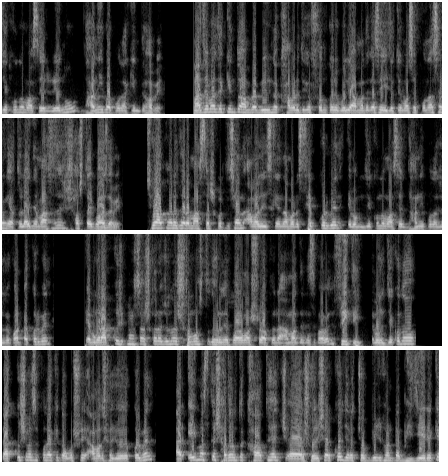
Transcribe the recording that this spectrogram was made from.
যে কোনো মাছের রেনু ধানি বা পোনা কিনতে হবে। মাঝে মাঝে কিন্তু আমরা বিভিন্ন খামারের দিকে ফোন করে বলি, আমাদের কাছে এই জাতীয় মাছের পোনা আছে এবং এত লাইনের মাছ আছে, সস্তায় পাওয়া যাবে। সো আপনারা যারা মাছ চাষ করতে চান, আমাদের স্ক্রিন নাম্বারটা সেভ করবেন এবং যে কোনো মাছের ধানি পোনার জন্য কন্ট্যাক্ট করবেন এবং রাক্ষসী মাছ চাষ করার জন্য সমস্ত ধরনের পরামর্শ আপনারা আমাদের কাছে পাবেন ফ্রিতেই এবং যে কোনো রাক্ষসী মাছের পোনা কিন্তু অবশ্যই আমাদের সাথে যোগাযোগ করবেন। আর এই মাছকে সাধারণত খাওয়াতে হয় সরিষার খোল যেটা চব্বিশ ঘণ্টা ভিজিয়ে রেখে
